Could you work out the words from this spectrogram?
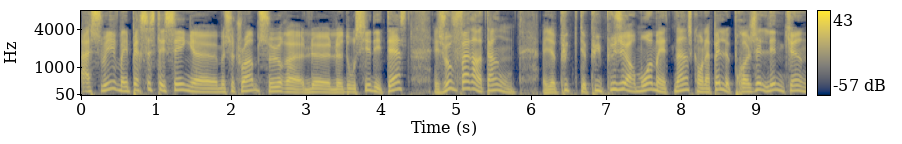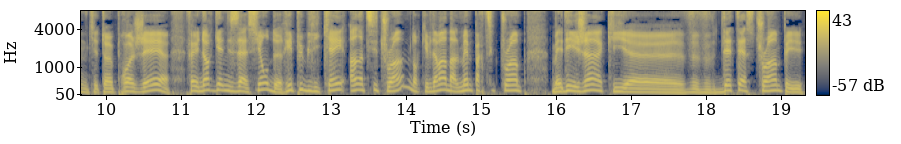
à suivre. Ben persiste signe, euh, Monsieur Trump, sur euh, le, le, dossier des tests. Et je veux vous faire entendre. Il y a plus, depuis plusieurs mois maintenant ce qu'on appelle le projet Lincoln, qui est un projet, fait une organisation de républicains anti-Trump. Donc évidemment dans le même parti que Trump mais des gens qui euh, détestent Trump et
